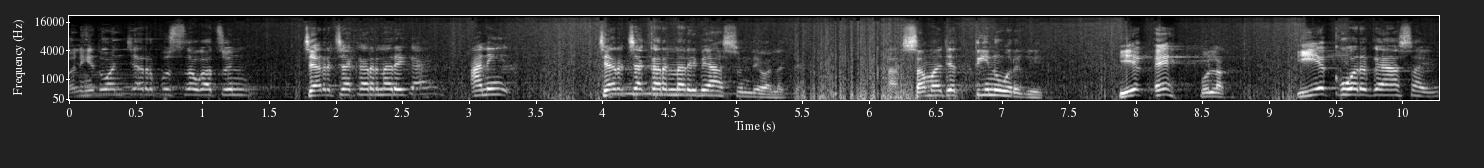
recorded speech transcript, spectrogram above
पण हे दोन चार पुस्तक वाचून चर्चा करणारे काय? आणि चर्चा करणारे बी असून द्यावं लागतं. समाजात तीन वर्ग आहेत. एक ए बोला. एक वर्ग असा आहे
